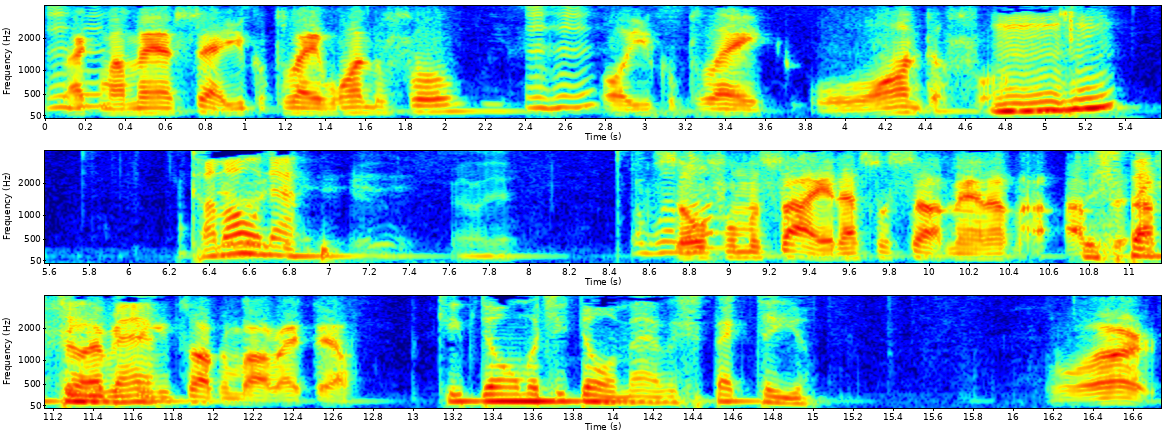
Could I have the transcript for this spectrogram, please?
Like my man said, you could play wonderful Mm-hmm. or you could play wonderful. Mm-hmm. Come on now. Well, Soulful Messiah, that's what's up, man. I, I, I, Respect I to you, everything man. you're talking about right there. Keep doing what you're doing, man. Respect to you. Word.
